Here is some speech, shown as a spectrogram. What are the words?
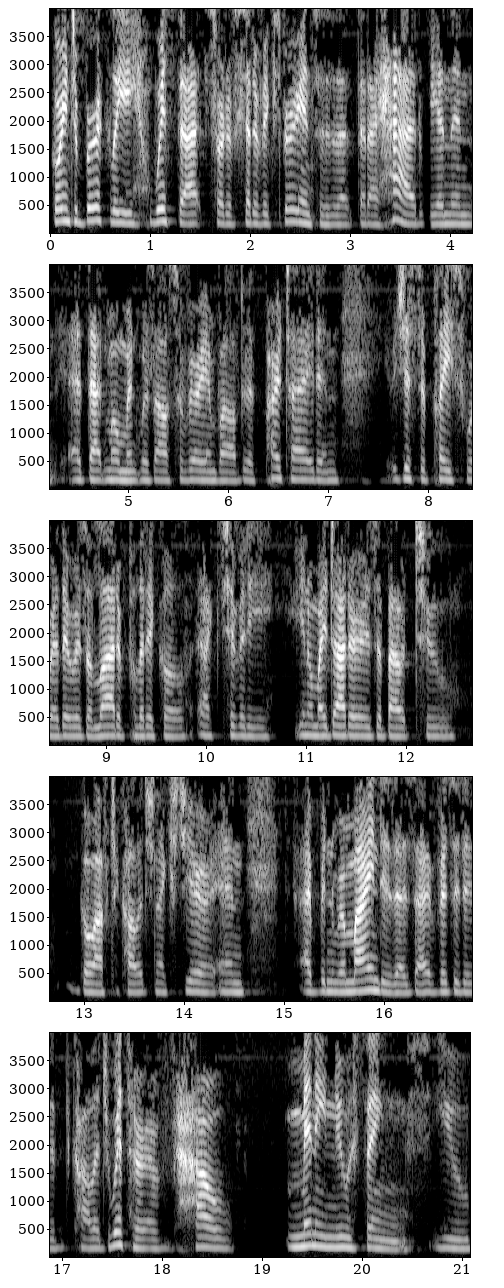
going to Berkeley with that sort of set of experiences that, that I had, and then at that moment was also very involved with apartheid, and it was just a place where there was a lot of political activity. You know, my daughter is about to go off to college next year, and I've been reminded as I visited college with her of how many new things you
